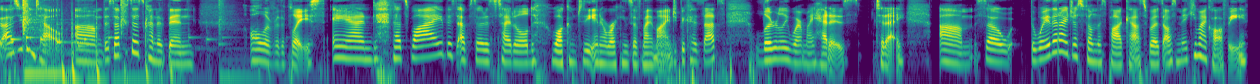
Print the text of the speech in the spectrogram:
So, as you can tell, um, this episode's kind of been all over the place. And that's why this episode is titled Welcome to the Inner Workings of My Mind, because that's literally where my head is today. Um, so, the way that I just filmed this podcast was I was making my coffee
